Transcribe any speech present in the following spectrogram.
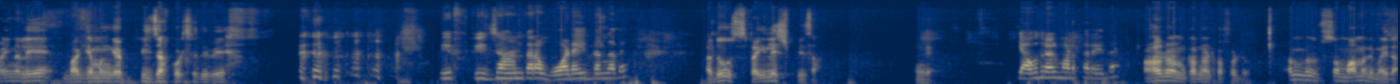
ಫೈನಲಿ ಭಾಗ್ಯಮ್ಮಂಗೆ ಪಿಜ್ಜಾ ಕೊಡ್ಸಿದೀವಿ. ಪಿಜ್ಜಾ ಅಂತಾರ ಓಡೆ ಇದ್ದಂಗ ಅದೇ? ಅದು ಸ್ಟೈಲಿಶ್ ಪಿಜ್ಜಾ ಹಂಗೆ. ಯಾವ್ದ್ರಲ್ಲಿ ಮಾಡ್ತಾರೆ ಇದೆ? ಆದ್ರೂ ನಮ್ಮ ಕರ್ನಾಟಕ ಫುಡ್ ಸೊ ಮಾಮೂಲಿ ಮೈದಾ.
